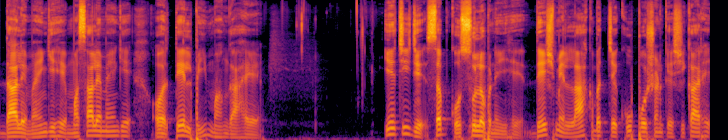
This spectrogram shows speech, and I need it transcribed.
दालें महँगी है, मसाले महँगे और तेल भी महँगा है। ये चीज़ें सबको सुलभ नहीं है। देश में लाख बच्चे कुपोषण के शिकार है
